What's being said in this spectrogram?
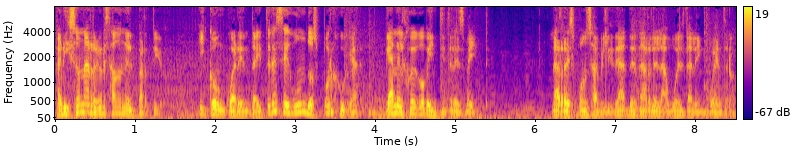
Arizona ha regresado en el partido y con 43 segundos por jugar gana el juego 23-20. La responsabilidad de darle la vuelta al encuentro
